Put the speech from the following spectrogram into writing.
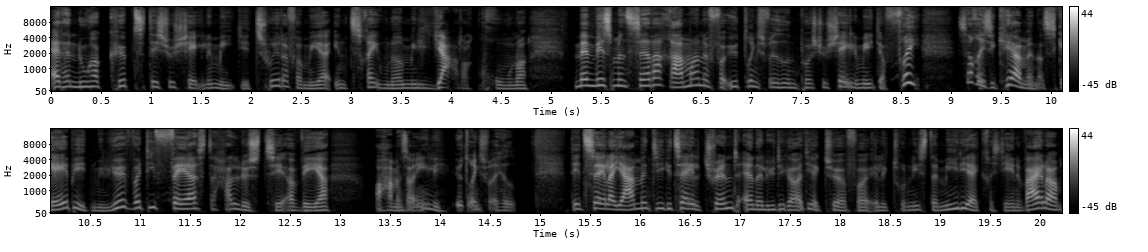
at han nu har købt det sociale medie Twitter for mere end 300 milliarder kroner. Men hvis man sætter rammerne for ytringsfriheden på sociale medier fri, så risikerer man at skabe et miljø, hvor de færreste har lyst til at være. Og har man så egentlig ytringsfrihed? Det taler jeg med digital trendanalytiker og direktør for Elektronista Media, Christiane Weiler, om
